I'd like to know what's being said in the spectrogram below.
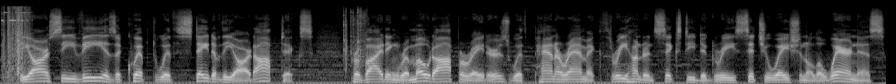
The RCV is equipped with state-of-the-art optics, providing remote operators with panoramic 360-degree situational awareness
